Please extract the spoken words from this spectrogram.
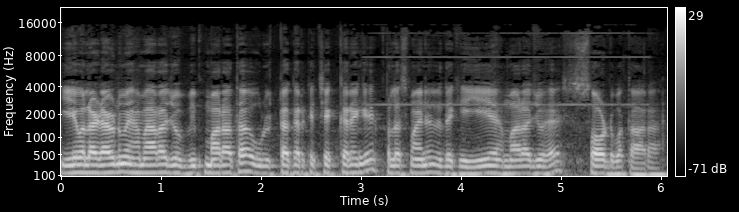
ये वाला डायोड में हमारा जो बीप मारा था, उल्टा करके चेक करेंगे प्लस माइनस देखिए, ये हमारा जो है शॉर्ट बता रहा है।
